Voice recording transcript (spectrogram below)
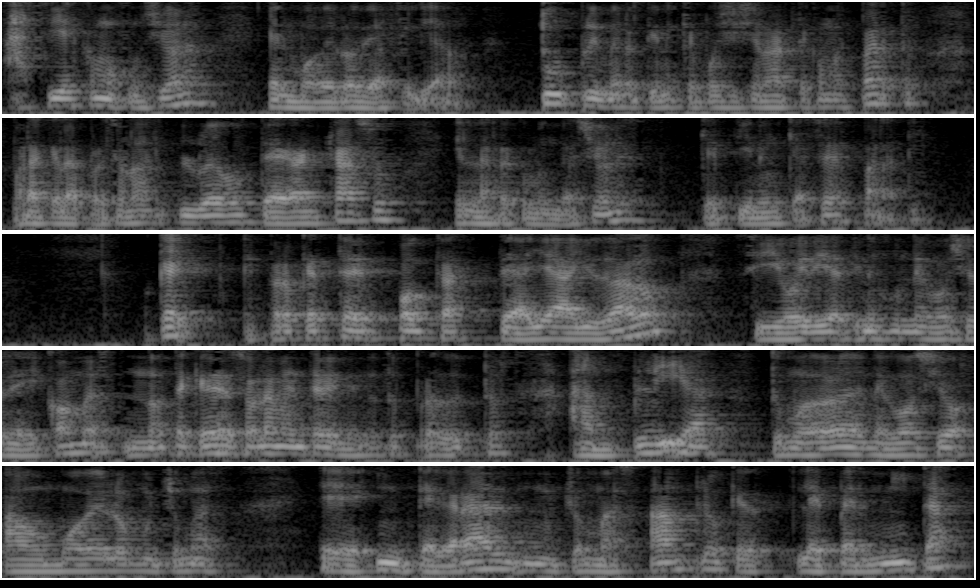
Así es como funciona el modelo de afiliado. Tú primero tienes que posicionarte como experto para que las personas luego te hagan caso en las recomendaciones que tienen que hacer para ti. ¿Ok? Espero que este podcast te haya ayudado. Si hoy día tienes un negocio de e-commerce, no te quedes solamente vendiendo tus productos, amplía tu modelo de negocio a un modelo mucho más eh, integral, mucho más amplio que le permita,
